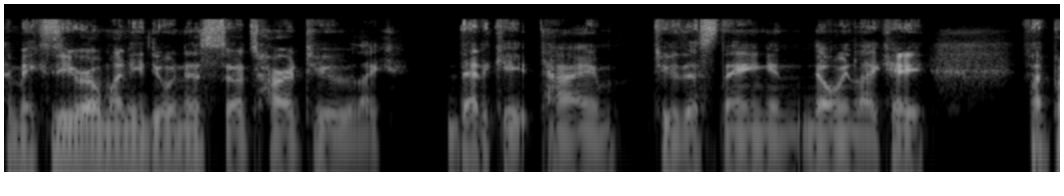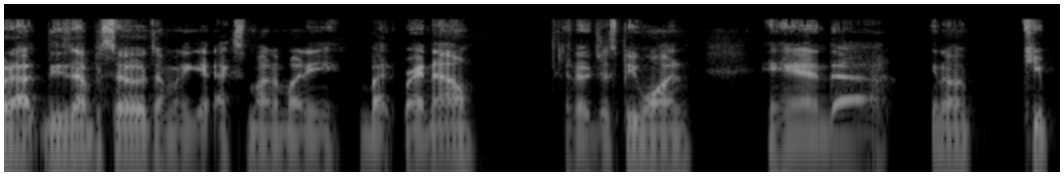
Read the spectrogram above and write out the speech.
I make zero money doing this, so it's hard to like dedicate time to this thing and knowing like, hey, if I put out these episodes, I'm going to get X amount of money. But right now, it'll just be one. And, uh, you know, keep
